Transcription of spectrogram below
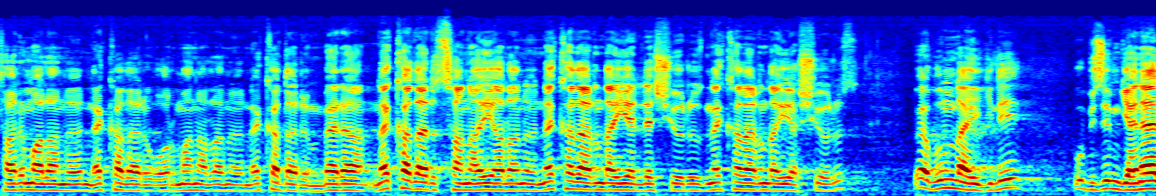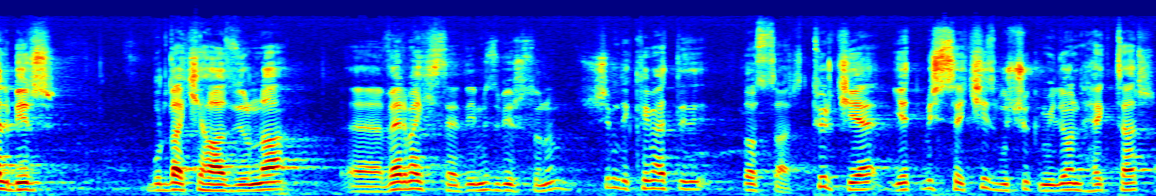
tarım alanı, ne kadarı orman alanı, ne kadarı mera, ne kadarı sanayi alanı, ne kadarında yerleşiyoruz, ne kadarında yaşıyoruz ve bununla ilgili bu bizim genel bir buradaki haziruna e, vermek istediğimiz bir sunum. Şimdi kıymetli dostlar, Türkiye 78,5 milyon hektar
